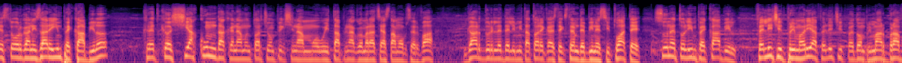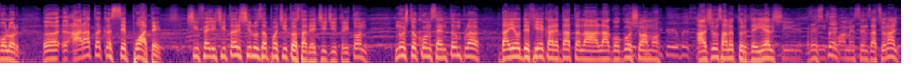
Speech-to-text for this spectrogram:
Este o organizare impecabilă Cred că și acum, dacă ne-am întoarce un pic și ne-am uitat prin aglomerația asta, am observat gardurile delimitatoare care este extrem de bine situate, sunetul impecabil, felicit primăria, felicit pe domn primar, bravo lor. Uh, arată că se poate. Și felicitări și lui zăpăcitul ăsta de Gigi Triton. Nu știu cum se întâmplă, dar eu de fiecare dată la, la Gogoșu am ajuns alături de el și Respect. oameni senzaționali.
